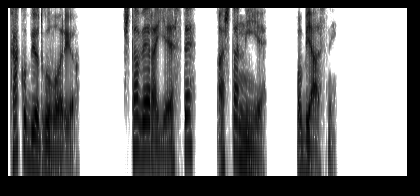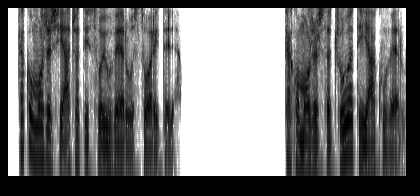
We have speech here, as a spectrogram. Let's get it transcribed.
Kako bi odgovorio? Šta vera jeste, a šta nije? Objasni. Kako možeš jačati svoju veru u stvoritelja? Kako možeš sačuvati jaku veru?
